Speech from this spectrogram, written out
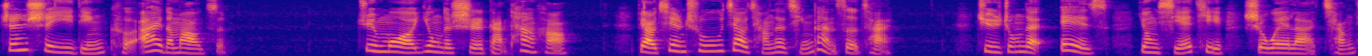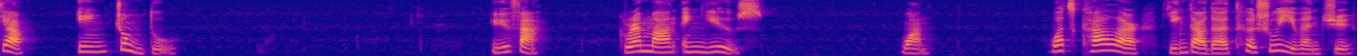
真是一顶可爱的帽子。句末用的是感叹号，表现出较强的情感色彩。 句中的 is 用斜体是为了强调音重读。语法：Grammar in use。One。What color 引导的特殊疑问句。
